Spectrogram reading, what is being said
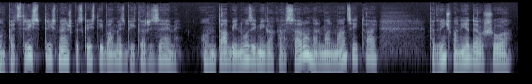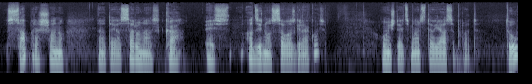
Un pēc trīs, trīs mēnešu pēc kristībām es biju gar zemi, un tā bija nozīmīgākā saruna ar manu mācītāju, kad viņš man iedeva šo saprašanu tajās sarunās, ka es atzinos savos grēkos, un viņš teica, Mārcis, tev jāsaprot, tu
